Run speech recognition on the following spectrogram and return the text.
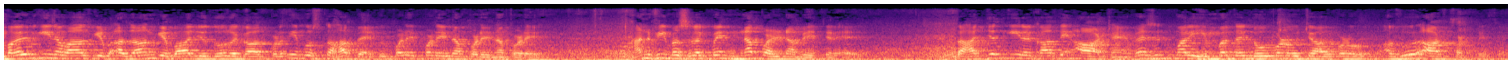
मगरब की नमाज़ के, अजान के बाद जो दो रकात पढ़ती है, मुस्तहब है, कोई पढ़े पढ़े ना पढ़े ना पढ़े। हनफी मसलक में न पढ़ना बेहतर है। तहजद की रकातें आठ हैं। वैसे तुम्हारी हिम्मत है, दो पढ़ो, चार पढ़ो। हजूर आठ पढ़ते थे।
